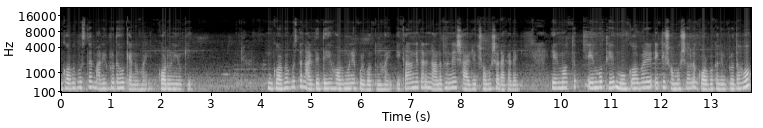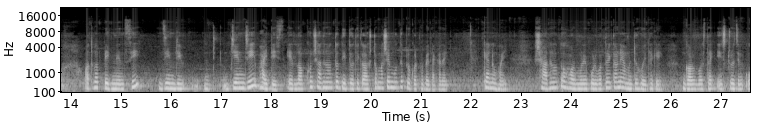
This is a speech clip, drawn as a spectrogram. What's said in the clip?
গর্ভাবস্থায় মাড়ির প্রদাহ কেন হয়? করণীয় কী? গর্ভাবস্থায় নারীদের দেহে হরমোনের পরিবর্তন হয়। এ কারণে তাদের নানা ধরনের শারীরিক সমস্যা দেখা দেয়। এর মধ্যে এর মধ্যে মুখ গহ্বরের একটি সমস্যা হলো গর্ভকালীন প্রদাহ অথবা প্রেগনেন্সি জিনডি, জেনজিভাইটিস। এর লক্ষণ সাধারণত দ্বিতীয় থেকে অষ্টম মাসের মধ্যে প্রকটভাবে দেখা দেয়। কেন হয়? সাধারণত হরমোনের পরিবর্তনের কারণে এমনটি হয়ে থাকে। গর্ভাবস্থায় ইস্ট্রোজেন ও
